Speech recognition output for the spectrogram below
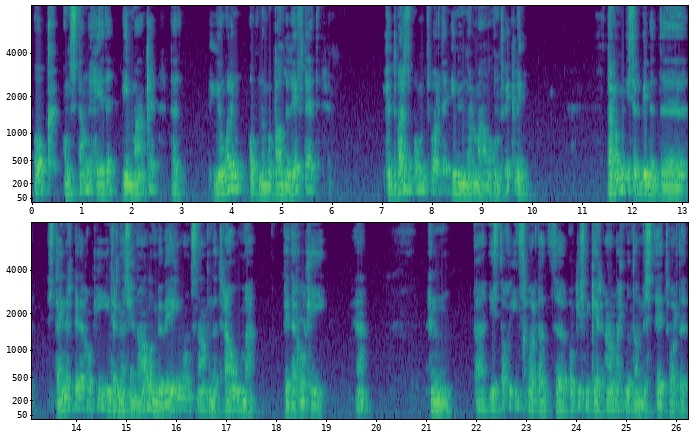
ook omstandigheden die maken dat jongeren op een bepaalde leeftijd gedwarsboomd worden in hun normale ontwikkeling. Daarom is er binnen de Steiner-pedagogie internationaal een beweging ontstaan van de traumapedagogie. Ja? En dat is toch iets waar dat uh, ook eens een keer aandacht moet aan besteed worden.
